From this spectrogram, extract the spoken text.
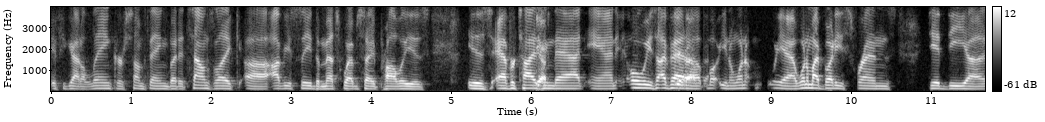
if you got a link or something. But it sounds like uh, obviously the Mets website probably is is advertising that, and always I've had Yeah. a you know one yeah one of my buddy's friends did the uh,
